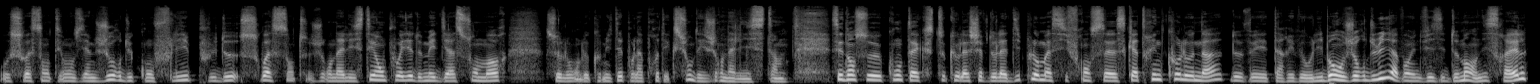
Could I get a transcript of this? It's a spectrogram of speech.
Au 71e jour du conflit, plus de 60 journalistes et employés de médias sont morts, selon le Comité pour la protection des journalistes. C'est dans ce contexte que la chef de la diplomatie française, Catherine Colonna, devait arriver au Liban aujourd'hui, avant une visite demain en Israël.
